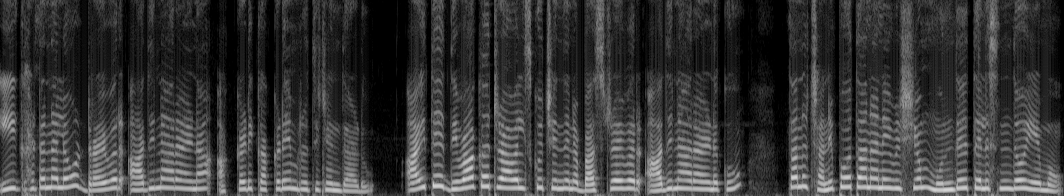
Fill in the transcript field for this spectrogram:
ఈ ఘటనలో డ్రైవర్ ఆదినారాయణ అక్కడికక్కడే మృతి చెందాడు. అయితే దివాకర్ ట్రావెల్స్కు చెందిన బస్ డ్రైవర్ ఆదినారాయణకు తను చనిపోతాననే విషయం ముందే తెలిసిందో ఏమో.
